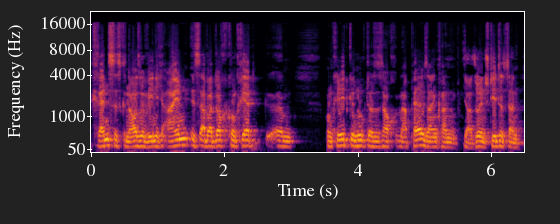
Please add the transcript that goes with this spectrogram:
grenzt es genauso wenig ein, ist aber doch konkret, ähm, konkret genug, dass es auch ein Appell sein kann. Ja, so entsteht es dann.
